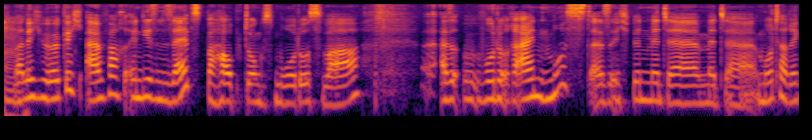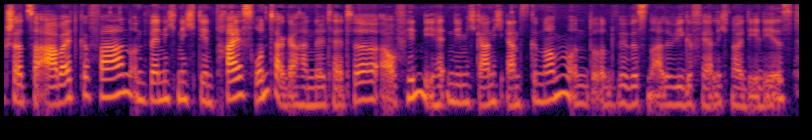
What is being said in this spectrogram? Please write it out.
Mhm. Weil ich wirklich einfach in diesem Selbstbehauptungsmodus war also wo du rein musst. Also ich bin mit der, mit der Motorrikscha zur Arbeit gefahren und wenn ich nicht den Preis runtergehandelt hätte auf Hindi, hätten die mich gar nicht ernst genommen und, und wir wissen alle, wie gefährlich Neu-Delhi ist.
